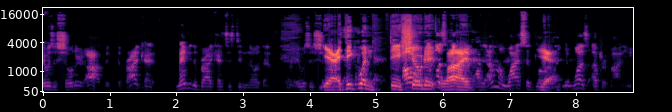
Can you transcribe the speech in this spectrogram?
It was a shoulder. Ah, the, the broadcast. Maybe the broadcasters didn't know at that point. It was a shoulder. Yeah, I think when they oh, showed it, it live. I don't know why I said lower. Yeah, like, it was upper body.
